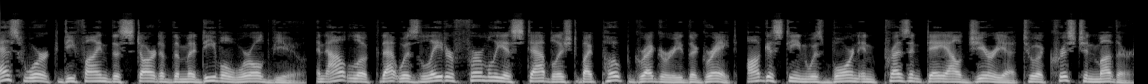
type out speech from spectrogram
S. work defined the start of the medieval worldview, an outlook that was later firmly established by Pope Gregory the Great. Augustine was born in present-day Algeria to a Christian mother,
